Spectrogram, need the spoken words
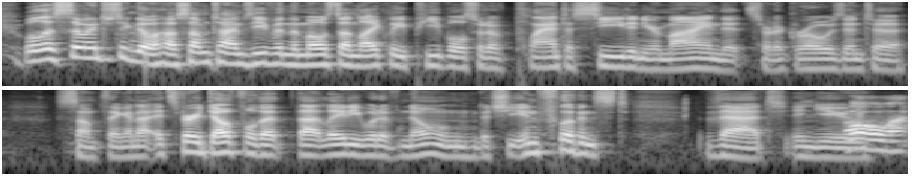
well, it's so interesting though how sometimes even the most unlikely people sort of plant a seed in your mind that sort of grows into something, and it's very doubtful that that lady would have known that she influenced that in you. Oh, uh,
